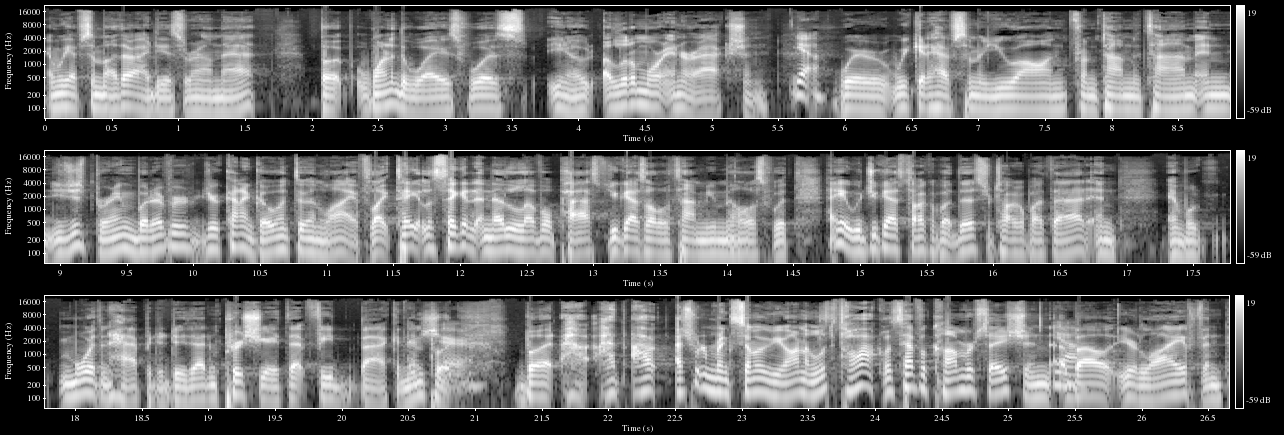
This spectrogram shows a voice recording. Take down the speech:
and we have some other ideas around that. But one of the ways was, you know, a little more interaction. Yeah. Where we could have some of you on from time to time and you just bring whatever you're kind of going through in life. Like take let's take it another level past you guys all the time you mail us with, Hey, would you guys talk about this or talk about that? And and we're more than happy to do that and appreciate that feedback and input. sure. But I, I, I just want to bring some of you on and let's talk. Let's have a conversation Yeah. about your life and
